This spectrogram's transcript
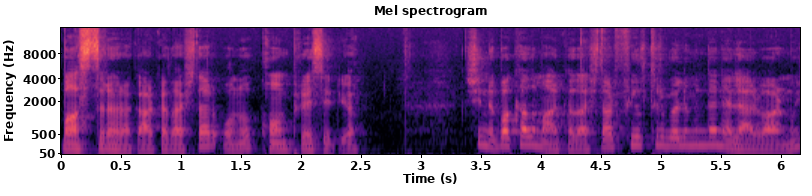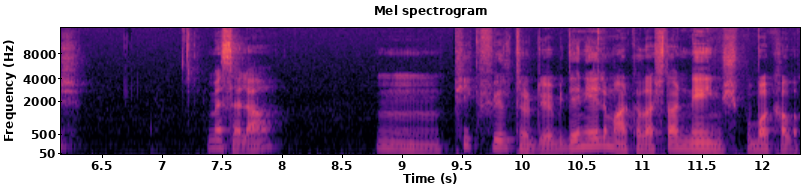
bastırarak arkadaşlar onu kompres ediyor. Şimdi bakalım arkadaşlar filter bölümünde neler varmış. Mesela hmm, peak filter diyor. Bir deneyelim arkadaşlar neymiş bu bakalım.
